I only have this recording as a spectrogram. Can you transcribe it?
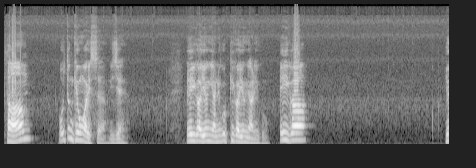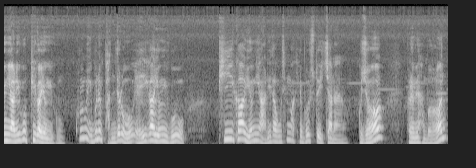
그 다음 어떤 경우가 있어요 이제? A가 0이 아니고 B가 0이 아니고. A가 0이 아니고 B가 0이고. 그러면 이번엔 반대로 A가 0이고 B가 0이 아니라고 생각해 볼 수도 있잖아요. 그죠? 그러면 한번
